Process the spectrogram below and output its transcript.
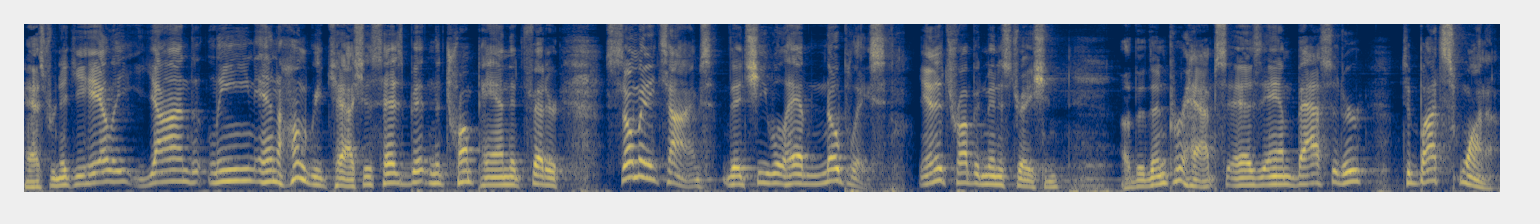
As for Nikki Haley, yawned, lean, and hungry Cassius has bitten the Trump hand that fed her so many times that she will have no place in a Trump administration other than perhaps as ambassador to Botswana.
